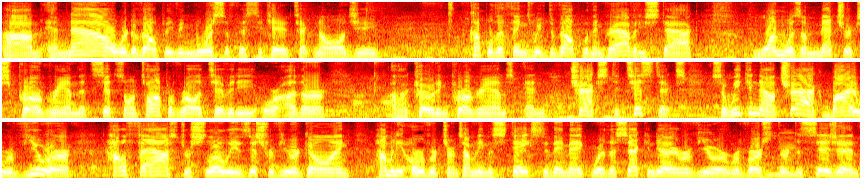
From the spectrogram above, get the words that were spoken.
Um, and now we're developing even more sophisticated technology. A couple of the things we've developed within Gravity Stack one was a metrics program that sits on top of relativity or other uh, coding programs and tracks statistics. So we can now track by reviewer how fast or slowly is this reviewer going? How many overturns? How many mistakes did they make where the secondary reviewer reversed mm-hmm. their decision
